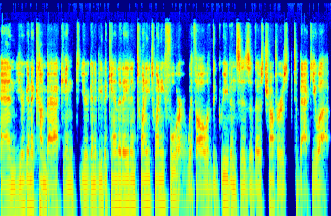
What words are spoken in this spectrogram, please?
and you're going to come back and you're going to be the candidate in 2024 with all of the grievances of those Trumpers to back you up.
